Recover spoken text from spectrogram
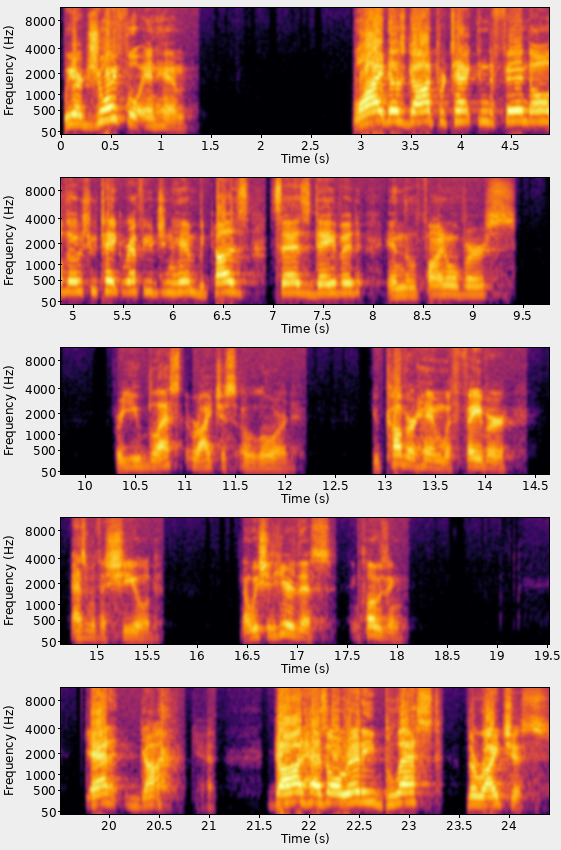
We are joyful in him. Why does God protect and defend all those who take refuge in him? Because, says David in the final verse, For you bless the righteous, O Lord. You cover him with favor as with a shield. Now, we should hear this in closing. God, God, has already blessed the righteous.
